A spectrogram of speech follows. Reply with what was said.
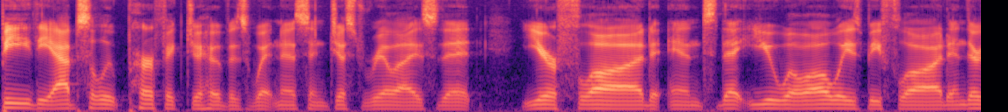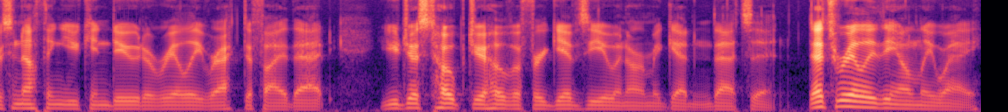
be the absolute perfect Jehovah's Witness and just realize that you're flawed and that you will always be flawed and there's nothing you can do to really rectify that. You just hope Jehovah forgives you in Armageddon. That's it. That's really the only way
